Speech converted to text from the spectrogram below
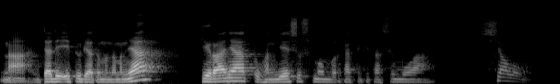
Nah, jadi itu dia teman-temannya. Kiranya Tuhan Yesus memberkati kita semua. Shalom.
